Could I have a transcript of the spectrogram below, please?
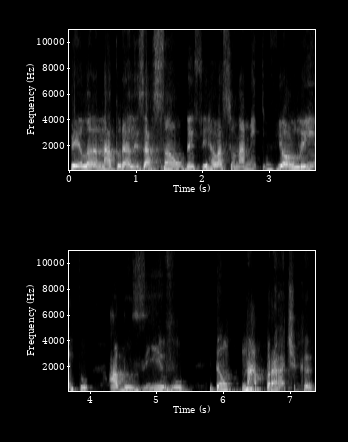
pela naturalização desse relacionamento violento, abusivo. Então, na prática,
